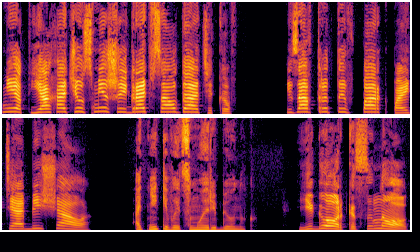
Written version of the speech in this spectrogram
Нет, я хочу с Мишей играть в солдатиков. И завтра ты в парк пойти обещала. Отникивается мой ребенок. Егорка, сынок!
